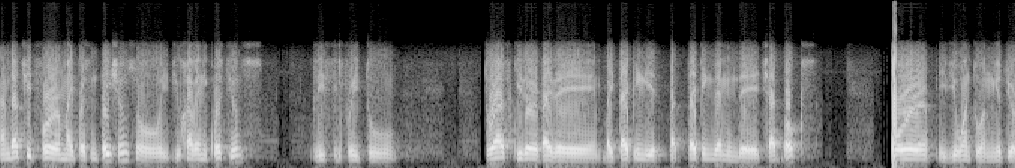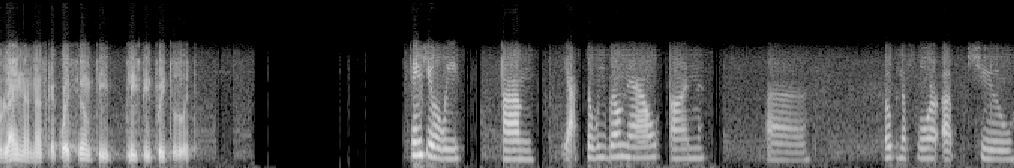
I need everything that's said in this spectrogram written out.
And that's it for my presentation. So if you have any questions, please feel free to ask either by the by typing them in the chat box, or if you want to unmute your line and ask a question, please feel free to do it. Thank you, Luis. Um, we will now un uh, open the floor up to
